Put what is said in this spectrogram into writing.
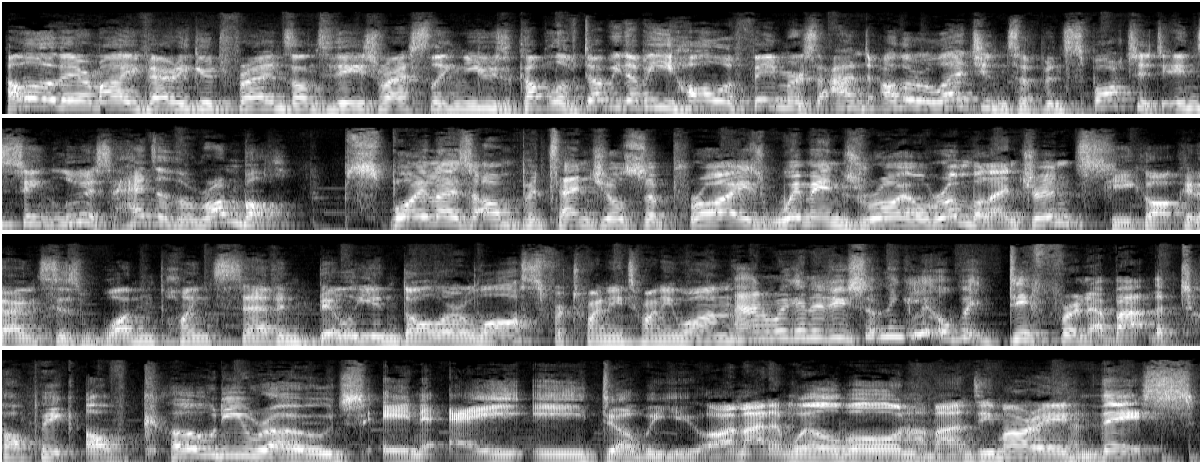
Hello there, my very good friends. On today's wrestling news, a couple of WWE Hall of Famers and other legends have been spotted in St. Louis ahead of the Rumble. Spoilers on potential surprise Women's Royal Rumble entrance. Peacock announces $1.7 billion loss for 2021. And we're going to do something a little bit different about the topic of Cody Rhodes in AEW. I'm Adam Wilborn. I'm Andy Murray. And this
